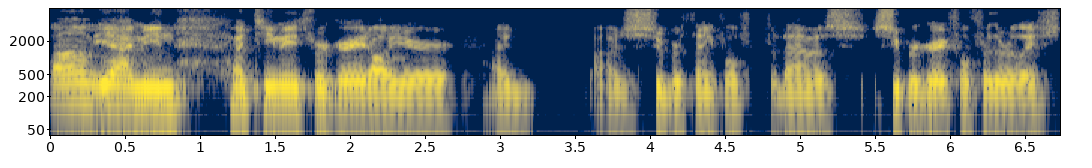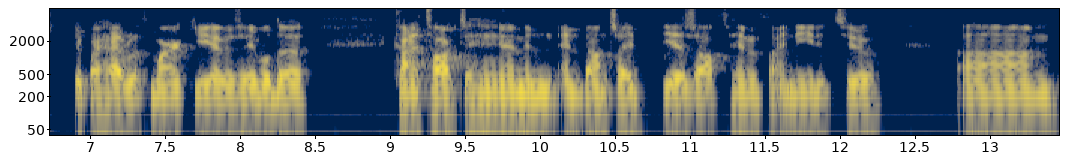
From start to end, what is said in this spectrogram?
Um, yeah, I mean, my teammates were great all year. I I was super thankful for them. I was super grateful for the relationship I had with Marky. I was able to kind of talk to him and, and bounce ideas off him if I needed to. Um,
